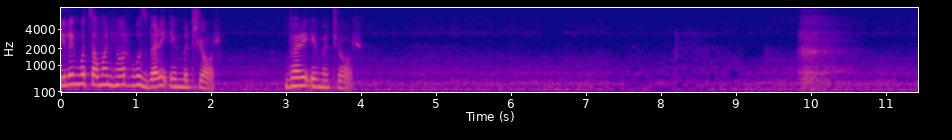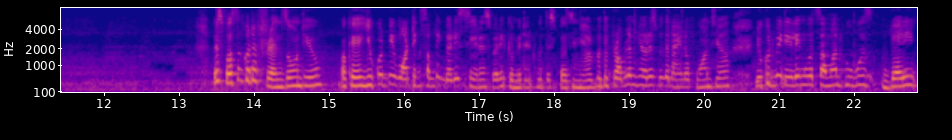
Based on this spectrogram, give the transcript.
dealing with someone here who was very immature very immature. This person could have friend zoned you. Okay, you could be wanting something very serious, very committed with this person here. But the problem here is with the nine of wands here, you could be dealing with someone who was very,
